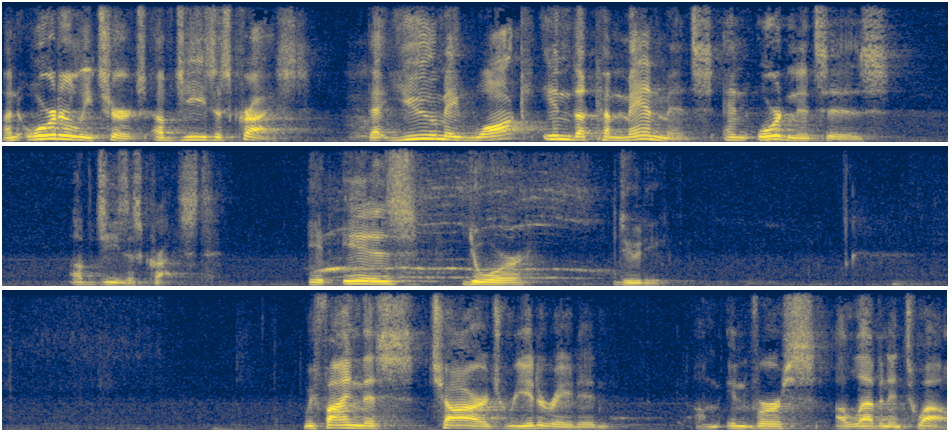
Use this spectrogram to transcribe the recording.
an orderly church of Jesus Christ, that you may walk in the commandments and ordinances of Jesus Christ. It is your duty. We find this charge reiterated um, in verse 11 and 12.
